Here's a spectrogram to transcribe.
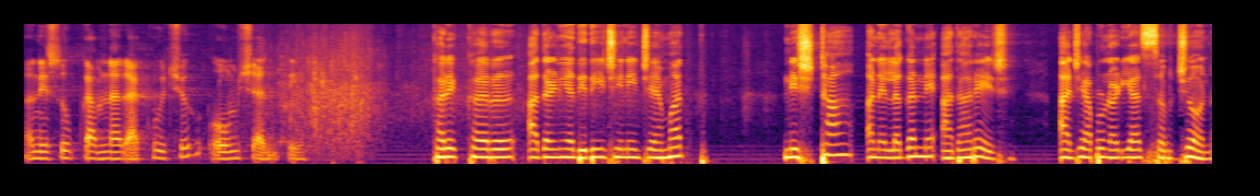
અને શુભકામના રાખું છું. ઓમ શાંતિ. ખરેખર આદરણીય દીદીજીની જહેમત નિષ્ઠા અને લગનને આધારે જ આજે આપણું નડિયાદ સબઝોન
